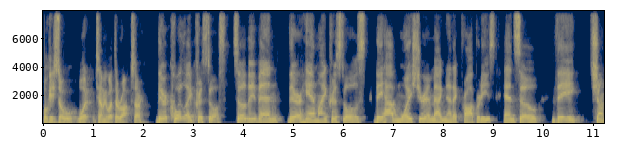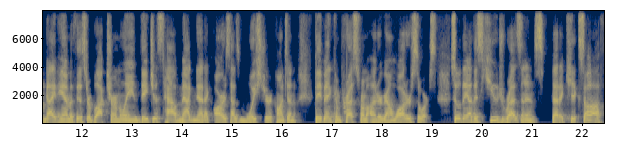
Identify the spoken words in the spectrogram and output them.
Okay, so what? Tell me what the rocks are. They're colloid crystals. So they've been, they're hand mined crystals. They have moisture and magnetic properties. And so they shungite amethyst or black tourmaline, they just have magnetic. Ours has moisture content. They've been compressed from an underground water source. So they have this huge resonance that it kicks off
